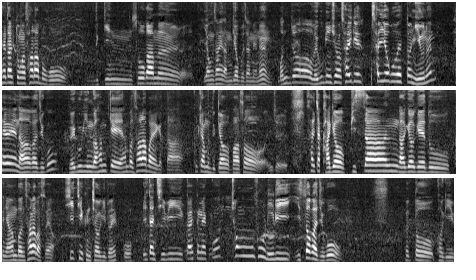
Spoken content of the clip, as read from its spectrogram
세 달 동안 살아보고 느낀 소감을 영상에 남겨보자면은 먼저 외국인 쉐어 살게 살려고 했던 이유는 해외에 나와가지고 외국인과 함께 한번 살아봐야겠다. 그렇게 한번 느껴봐서 이제 살짝 가격 비싼 가격에도 그냥 한번 살아봤어요. 시티 근처기도 했고. 일단 집이 깔끔했고 청소 룰이 있어가지고 또 거기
